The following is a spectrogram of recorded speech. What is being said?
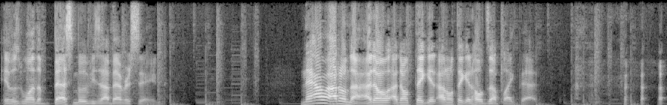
it was one of the best movies I've ever seen. Now I don't know. I don't. I don't think it. I don't think it holds up like that.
